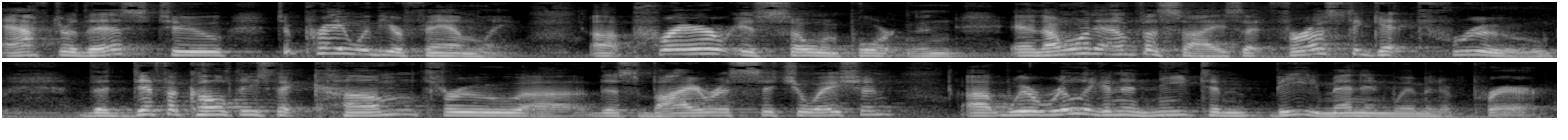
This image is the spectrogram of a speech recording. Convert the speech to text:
after this to, to pray with your family. Uh, prayer is so important. And, and I want to emphasize that for us to get through the difficulties that come through uh, this virus situation, uh, we're really going to need to be men and women of prayer.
